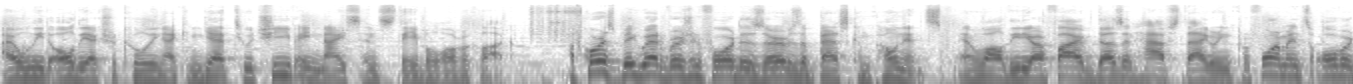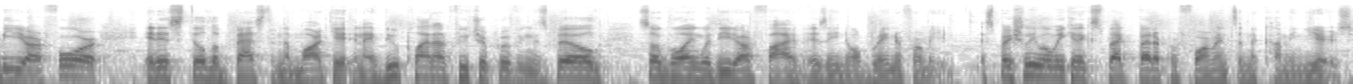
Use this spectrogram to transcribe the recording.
I will need all the extra cooling I can get to achieve a nice and stable overclock. Of course, Big Red version 4 deserves the best components, and while DDR5 doesn't have staggering performance over DDR4, it is still the best in the market and I do plan on future-proofing this build, so going with DDR5 is a no-brainer for me, especially when we can expect better performance in the coming years.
